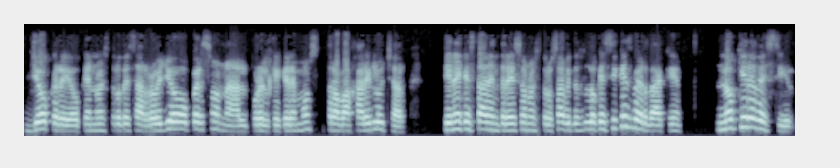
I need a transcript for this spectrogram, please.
yo creo que nuestro desarrollo personal por el que queremos trabajar y luchar, tiene que estar entre eso nuestros hábitos. Lo que sí que es verdad que no quiere decir,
